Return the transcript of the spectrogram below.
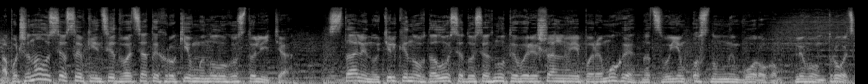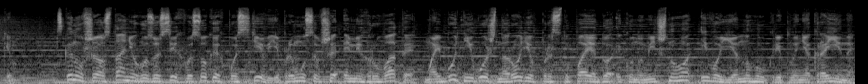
А починалося все в кінці 20-х років минулого століття. Сталіну тільки но вдалося досягнути вирішальної перемоги над своїм основним ворогом Львом Троцьким. Скинувши останнього з усіх високих постів і примусивши емігрувати, майбутній вождь народів приступає до економічного і воєнного укріплення країни,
